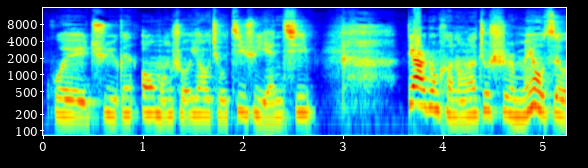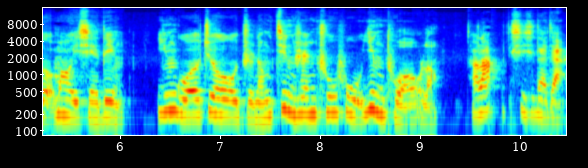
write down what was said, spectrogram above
会去跟欧盟说要求继续延期。第二种可能呢，就是没有自由贸易协定，英国就只能净身出户硬脱欧了。好了，谢谢大家。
